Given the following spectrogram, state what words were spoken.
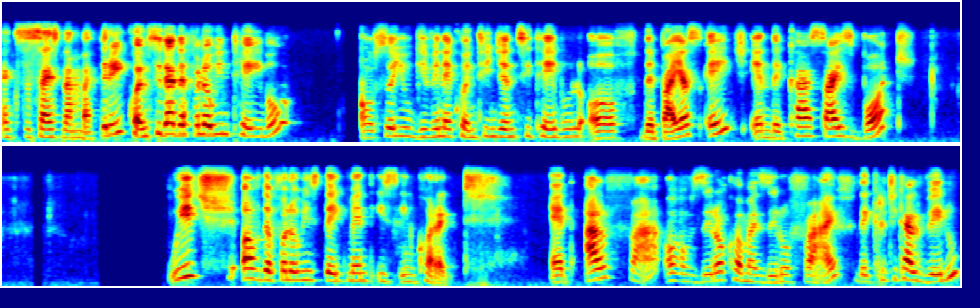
Exercise number three, consider the following table. Also, you're given a contingency table of the buyer's age and the car size bought. Which of the following statement is incorrect? At alpha of 0, 0.05, the critical value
